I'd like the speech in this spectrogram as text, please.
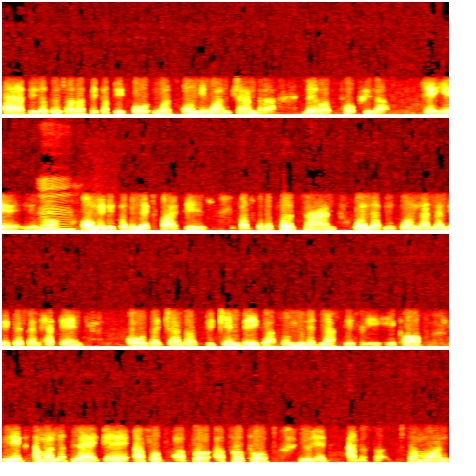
Uh, because in South Africa before, it was only one genre that was popular per year, you know, mm. or maybe for the next five years. But for the first time, when that, when that 90% happened, all the genres became bigger. So you had Nasty C, hip hop, you had Amanda Black, uh, Afro, Afro, Afro pop, you had other someone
